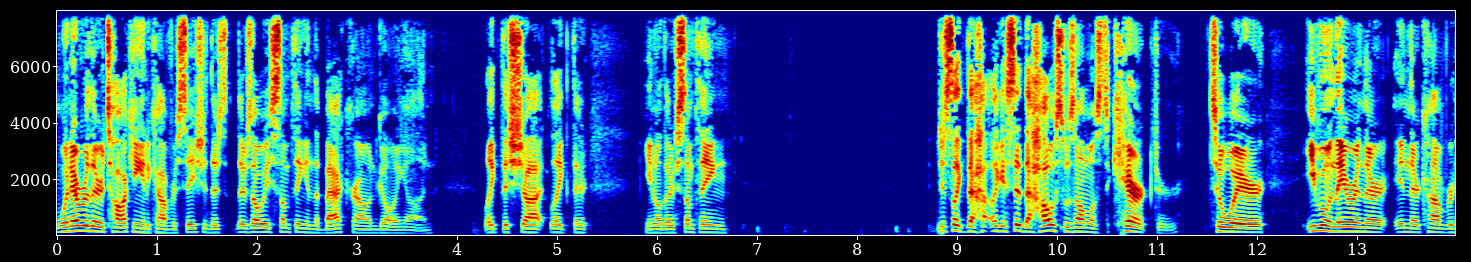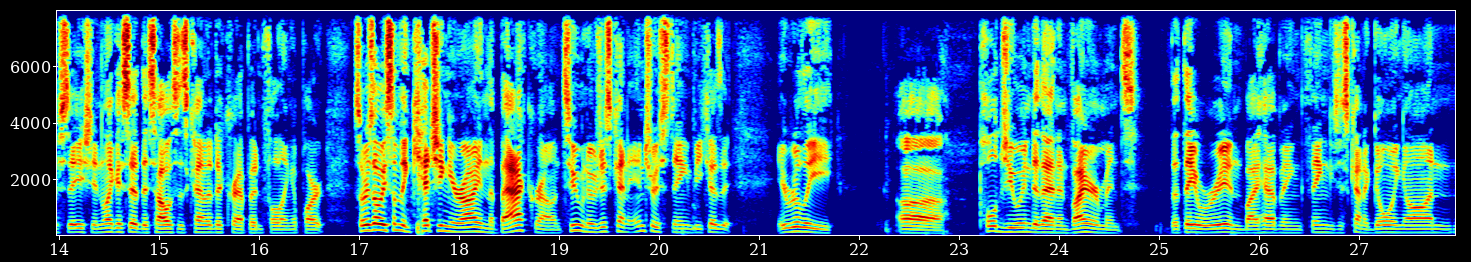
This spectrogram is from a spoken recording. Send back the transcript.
whenever they're talking in a conversation there's there's always something in the background going on like the shot like there you know there's something just like the like I said the house was almost a character to where even when they were in their in their conversation like I said this house is kind of decrepit and falling apart so there's always something catching your eye in the background too and it was just kind of interesting because it it really uh pulled you into that environment that they were in by having things just kind of going on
